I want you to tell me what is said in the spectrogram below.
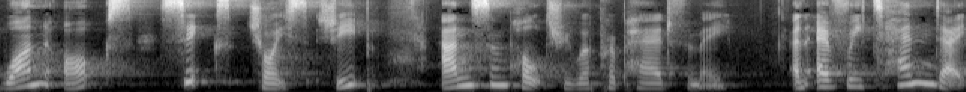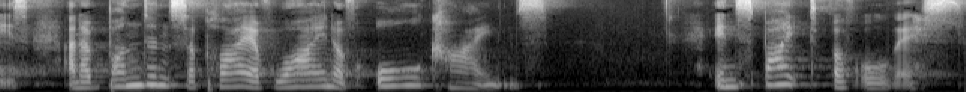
one ox, six choice sheep, and some poultry were prepared for me. And every 10 days, an abundant supply of wine of all kinds. In spite of all this,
